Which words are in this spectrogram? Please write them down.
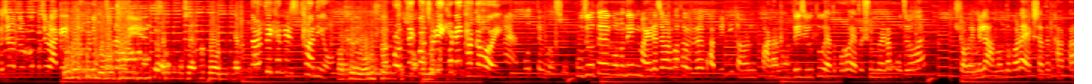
ওই জন্য দুর্গাপুজোর আগে পুজোটা হয়ে তার তো এখানের স্থানীয়। প্রত্যেক বছর এখানেই থাকা হয়। হ্যাঁ প্রত্যেক বছর। পুজোতে কোনোদিন বাইরে যাওয়ার কথা ওইভাবে ভাবিনি কারণ পাড়ার মধ্যে যেহেতু এত বড় এত সুন্দর একটা পুজো হয় সবাই মিলে আনন্দ করা একসাথে থাকা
